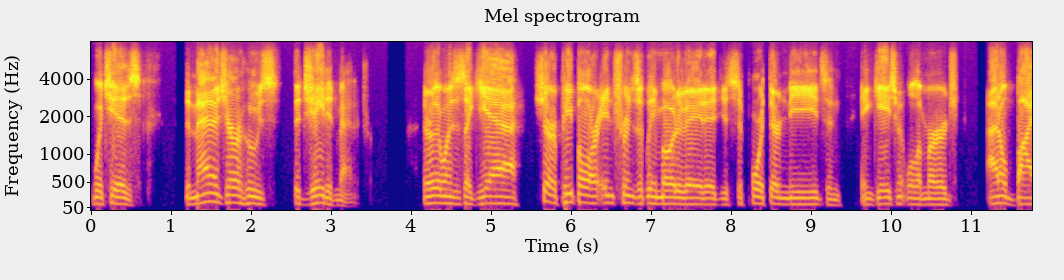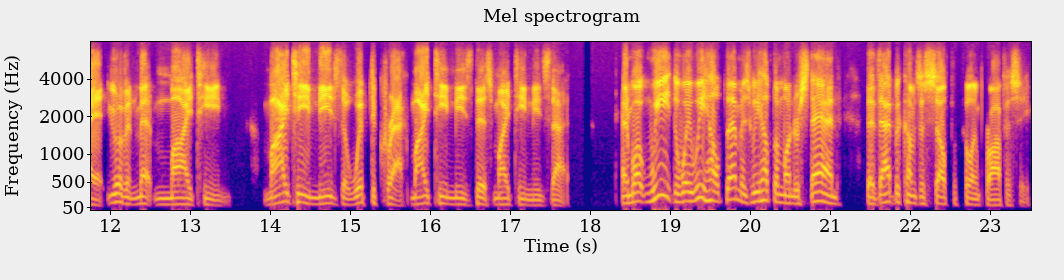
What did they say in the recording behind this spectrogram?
which is the manager who's the jaded manager. They're the ones that's like, yeah, sure, people are intrinsically motivated. You support their needs and engagement will emerge. I don't buy it. You haven't met my team. My team needs the whip to crack. My team needs this. My team needs that. And what we, the way we help them is we help them understand that that becomes a self fulfilling prophecy.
